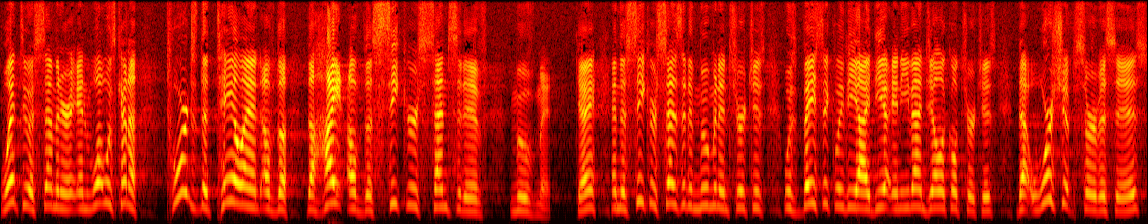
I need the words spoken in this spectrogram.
Went to a seminary, and what was kind of towards the tail end of the, the height of the seeker sensitive movement. Okay? And the seeker sensitive movement in churches was basically the idea in evangelical churches that worship services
